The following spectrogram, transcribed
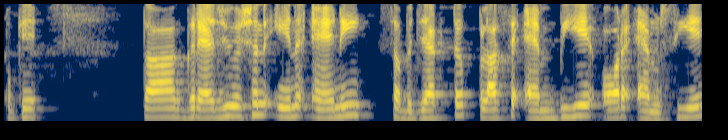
ਓਕੇ ਤਾਂ graduation in any subject plus M B A ਔਰ ਐੱਮ ਸੀ ਏ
